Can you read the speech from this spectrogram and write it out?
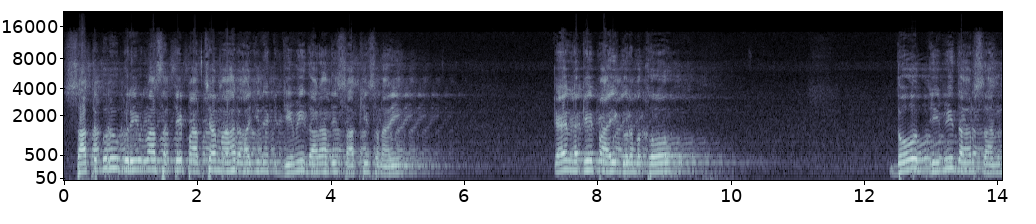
ਸਤਿਗੁਰੂ ਗਰੀਬਵਾ ਸੱਚੇ ਪਾਤਸ਼ਾਹ ਮਹਾਰਾਜ ਜੀ ਨੇ ਇੱਕ ਜ਼ਿਮੀਂਦਾਰਾਂ ਦੀ ਸਾਖੀ ਸੁਣਾਈ। ਕਹਿਣ ਲੱਗੇ, ਭਾਈ ਗੁਰਮਖੋ, ਦੋ ਜ਼ਿਮੀਂਦਾਰ ਸਨ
